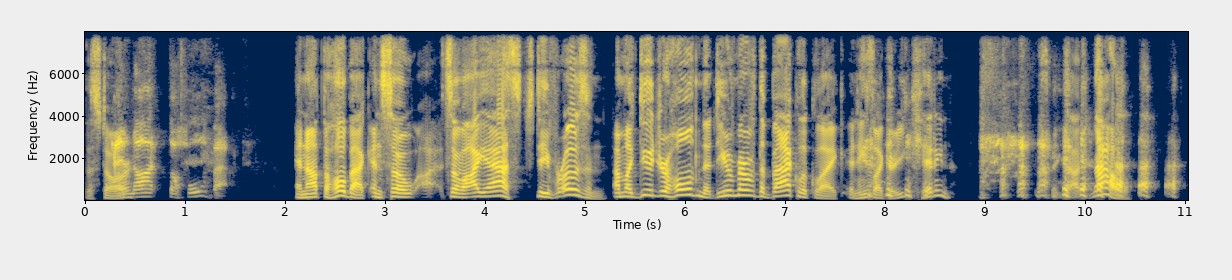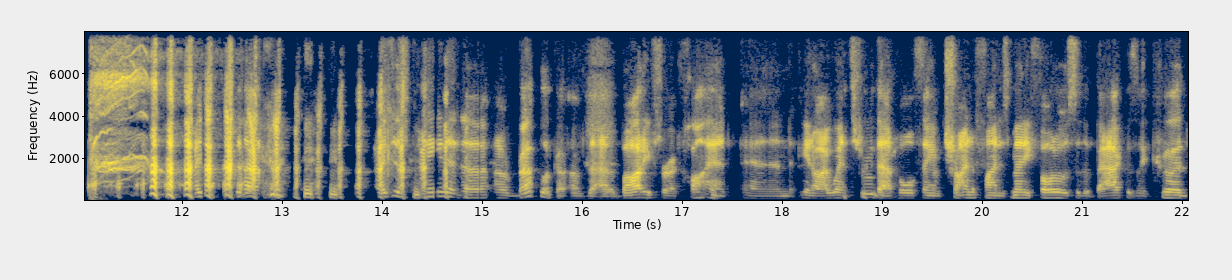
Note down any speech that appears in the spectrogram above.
The star, And and, not the whole back. Not the whole back. And so so I asked Steve Rosen, I'm like, dude, you're holding it. Do you remember what the back looked like? And he's like, Are you kidding? God, no. I, just, uh, I just painted a, a replica of that, a body for a client, and you know I went through that whole thing of trying to find as many photos of the back as I could,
